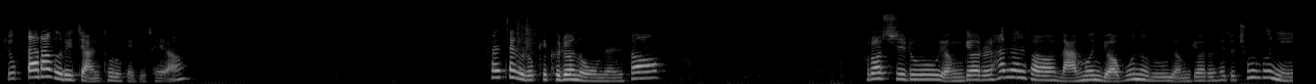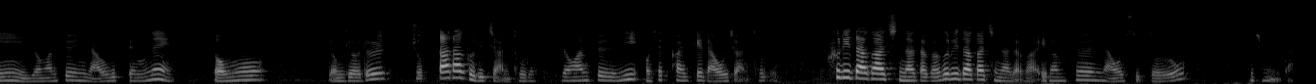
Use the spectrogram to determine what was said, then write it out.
쭉 따라 그리지 않도록 해주세요. 살짝 이렇게 그려 놓으면서 브러쉬로 연결을 하면서 남은 여분으로 연결을 해도 충분히 명암 표현이 나오기 때문에 너무 연결을 쭉 따라 그리지 않도록 명암 표현이 어색하게 나오지 않도록 흐리다가 지나다가 흐리다가 지나다가 이런 표현이 나올 수 있도록 해줍니다.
